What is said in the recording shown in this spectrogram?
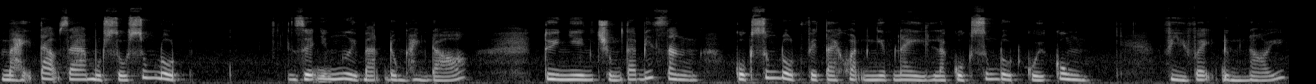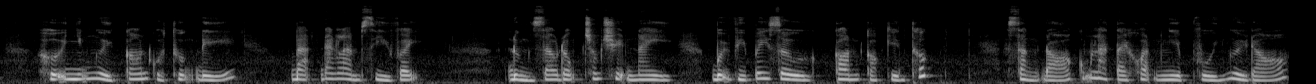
mà hãy tạo ra một số xung đột giữa những người bạn đồng hành đó. Tuy nhiên, chúng ta biết rằng cuộc xung đột về tài khoản nghiệp này là cuộc xung đột cuối cùng. Vì vậy, đừng nói, hỡi những người con của thượng đế, bạn đang làm gì vậy? Đừng dao động trong chuyện này, bởi vì bây giờ con có kiến thức rằng đó cũng là tài khoản nghiệp với người đó.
